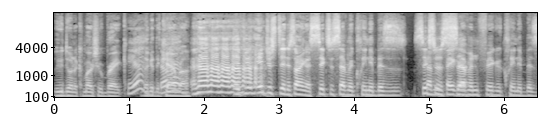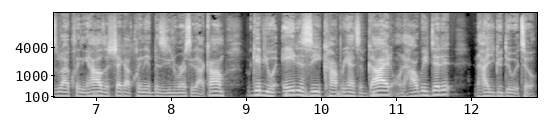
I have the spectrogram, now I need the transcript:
We were doing a commercial break. Yeah, Look at the camera. if you're interested in starting a six or seven cleaning business, six Seven or figure. seven figure cleaning business without cleaning houses, check out cleaningbusinessuniversity.com. We'll give you an A to Z comprehensive guide on how we did it and how you could do it too.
